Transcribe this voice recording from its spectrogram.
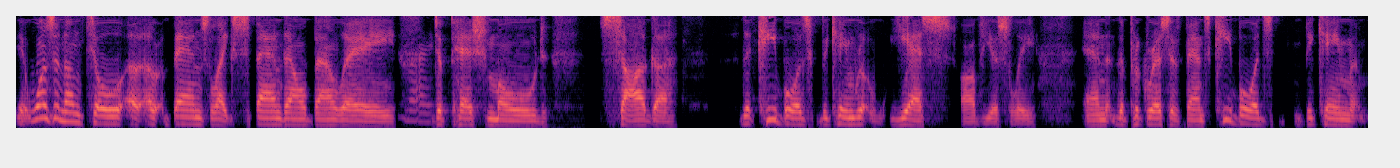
It wasn't until uh, uh, bands like Spandau Ballet, right. Depeche Mode, Saga, the keyboards became, yes, obviously, and the progressive bands, keyboards became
